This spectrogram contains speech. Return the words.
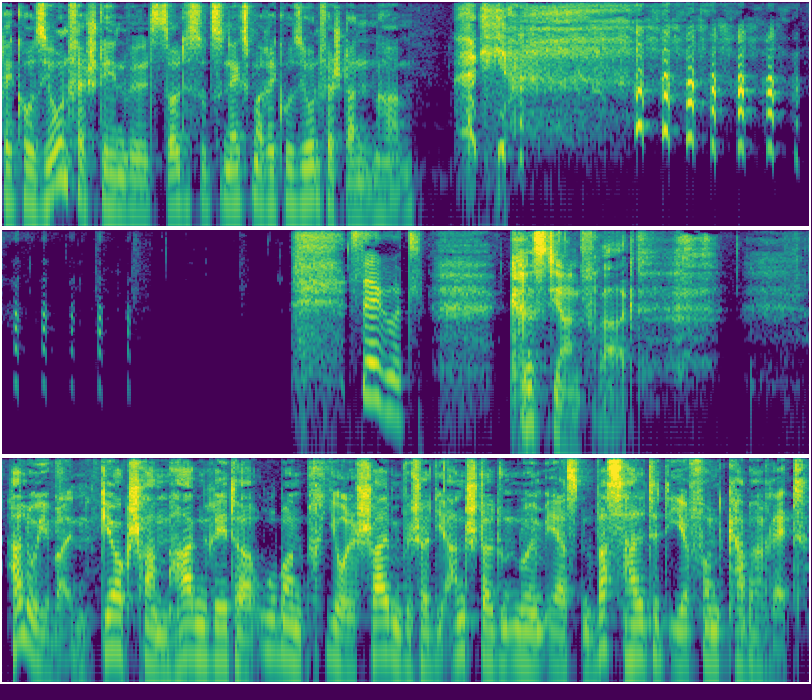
Rekursion verstehen willst, solltest du zunächst mal Rekursion verstanden haben. Ja. Sehr gut. Christian fragt. Hallo ihr beiden. Georg Schramm, Hagen Räther, Urban Priol, Scheibenwischer, die Anstalt und nur im Ersten. Was haltet ihr von Kabarett?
